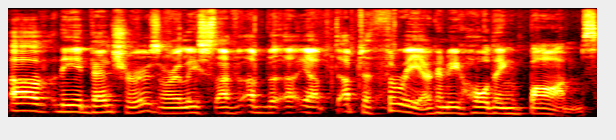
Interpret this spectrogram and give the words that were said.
of the adventurers, or at least of, of the, uh, up, to three, are going to be holding bombs.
